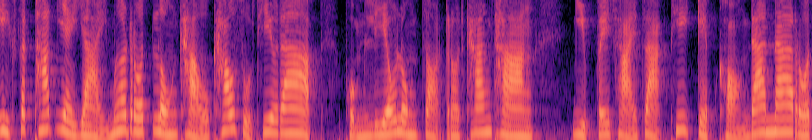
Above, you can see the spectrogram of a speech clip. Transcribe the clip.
อีกสักพักใหญ่ ๆ เมื่อรถลงเขาเข้าสู่ที่ราบ ผมเลี้ยวลงจอดรถข้างทาง หยิบไฟฉายจากที่เก็บของด้านหน้ารถ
